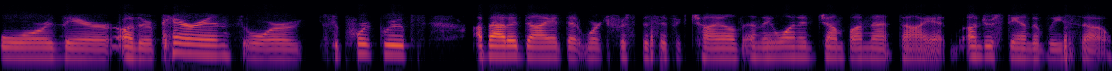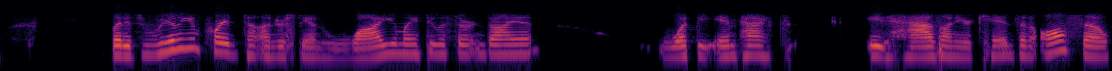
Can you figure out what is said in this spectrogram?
or their other parents or support groups about a diet that worked for a specific child and they want to jump on that diet, understandably so. But it's really important to understand why you might do a certain diet, what the impact it has on your kids, and also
